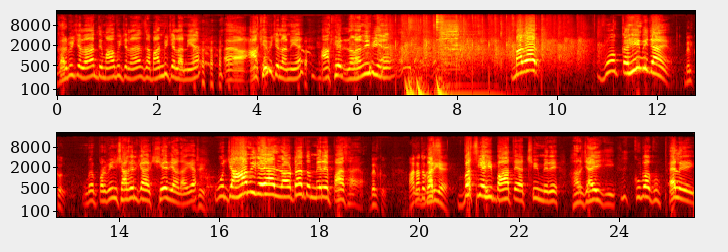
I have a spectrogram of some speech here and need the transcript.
घर भी चलाना दिमाग भी चलाना है जबान भी चलानी है आँखें भी चलानी है आँखें लड़ानी भी हैं। मगर वो कहीं भी जाएँ बिल्कुल। परवीन शाकिर का एक शेर याद आ गया वो जहाँ भी गया लौटा तो मेरे पास आया। बिल्कुल। आना तो घर ही है। बस यही बात है अच्छी मेरे हर जाएगी। कुबा को फैल गई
